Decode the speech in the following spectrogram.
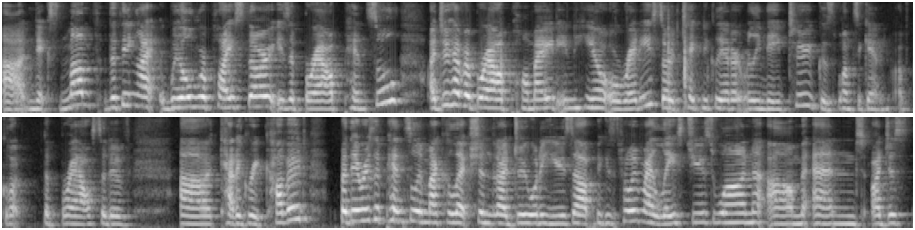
uh, next month. The thing I will replace though is a brow pencil. I do have a brow pomade in here already, so technically I don't really need to because once again, I've got the brow sort of uh, category covered. But there is a pencil in my collection that I do want to use up because it's probably my least used one um, and I just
